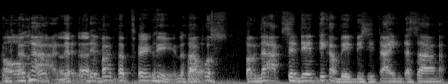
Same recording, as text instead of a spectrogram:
Oo nga, di- di ba? Attorney, no? Tapos pag na-aksidente ka, bibisitahin ka sa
